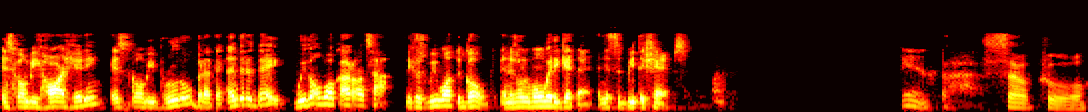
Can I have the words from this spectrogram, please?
It's gonna be hard hitting. It's gonna be brutal. But at the end of the day, we gonna walk out on top because we want the gold. And there's only one way to get that, and it's to beat the champs. Yeah ah. So cool.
